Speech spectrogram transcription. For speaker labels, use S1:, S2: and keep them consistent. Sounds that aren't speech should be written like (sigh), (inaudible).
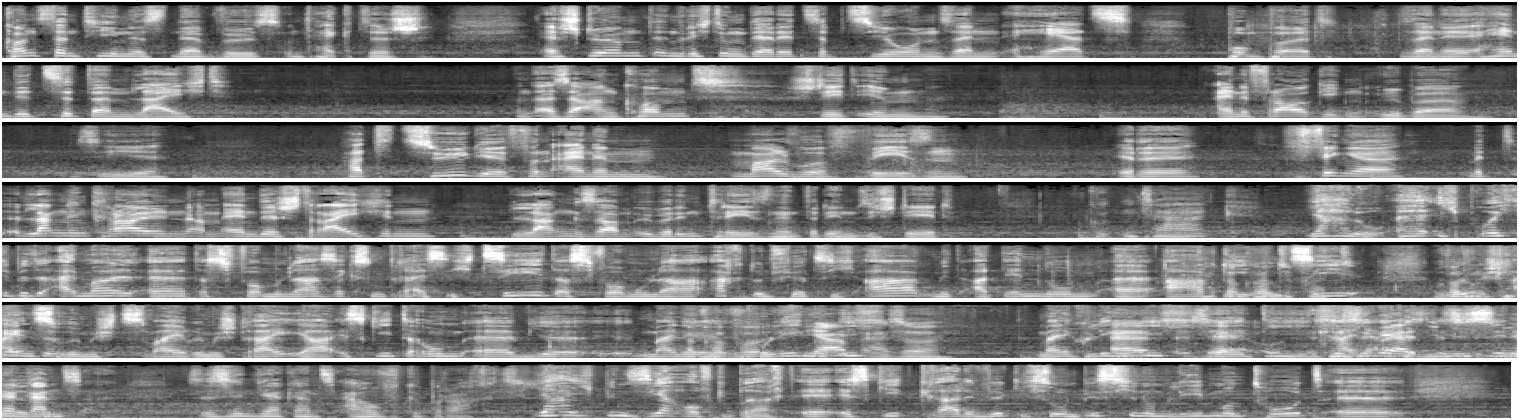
S1: Konstantin ist nervös und hektisch. Er stürmt in Richtung der Rezeption, sein Herz pumpert, seine Hände zittern leicht. Und als er ankommt, steht ihm eine Frau gegenüber. Sie hat Züge von einem Maulwurfwesen. Ihre Finger mit langen Krallen am Ende streichen langsam über den Tresen, hinter dem sie steht. Guten Tag.
S2: Ja, hallo. Äh, ich bräuchte bitte einmal äh, das Formular 36c, das Formular 48a mit Addendum äh, A,
S1: Gott, oh
S2: B
S1: Gott,
S2: und
S1: oh
S2: C,
S1: Gott.
S2: Römisch
S1: Warum
S2: 1,
S1: geht-
S2: Römisch 2, Römisch 3. Ja, es geht darum, äh, wir, meine
S1: Aber
S2: Kollegen
S1: ja,
S2: und ich,
S1: also,
S2: meine Kollegen
S1: äh,
S2: und ich,
S1: sehr-
S2: äh, die
S1: Sie
S2: keine
S1: sind ja,
S2: Akademie
S1: Sie sind ja ganz, Sie sind ja ganz aufgebracht.
S2: Ja, ich bin sehr aufgebracht. Es geht gerade wirklich so ein bisschen um Leben und Tod.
